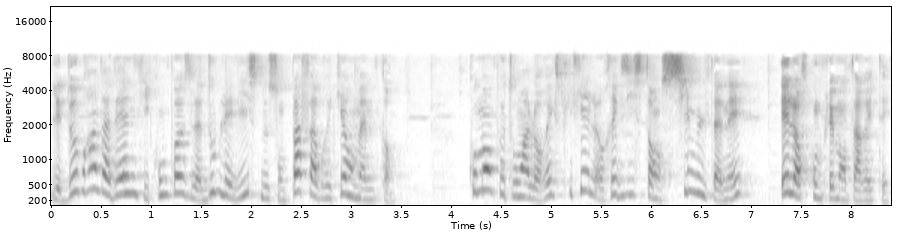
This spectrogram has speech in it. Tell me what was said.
les deux brins d'ADN qui composent la double hélice ne sont pas fabriqués en même temps. Comment peut-on alors expliquer leur existence simultanée et leur complémentarité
